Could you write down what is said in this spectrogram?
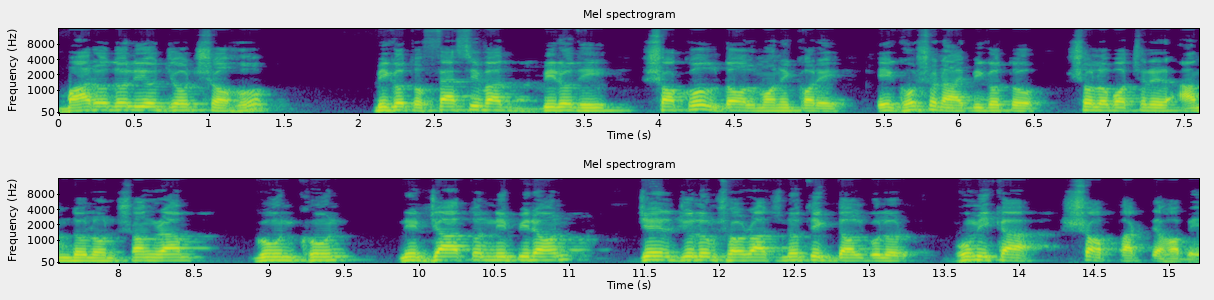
বারো দলীয় জোট সহ বিগত ফ্যাসিবাদ বিরোধী সকল দল মনে করে এ ঘোষণায় বিগত ষোলো বছরের আন্দোলন সংগ্রাম, গুণ খুন, নির্যাতন, নিপীড়ন, জেল জুলুম সহ রাজনৈতিক দলগুলোর ভূমিকা সব থাকতে হবে।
